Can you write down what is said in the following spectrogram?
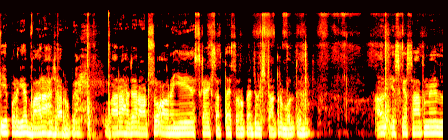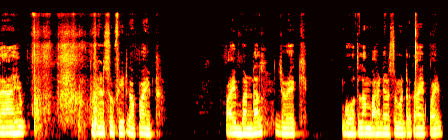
ये पड़ गया बारह हज़ार रुपये। बारह हज़ार आठ सौ और ये इसका एक सत्ताईस सौ रुपये जो स्टार्टर बोलते हैं। और इसके साथ में ले आए हैं डेढ़ सौ फीट का पाइप पाइप बंडल जो एक बहुत लंबा है, डेढ़ सौ मीटर का एक पाइप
